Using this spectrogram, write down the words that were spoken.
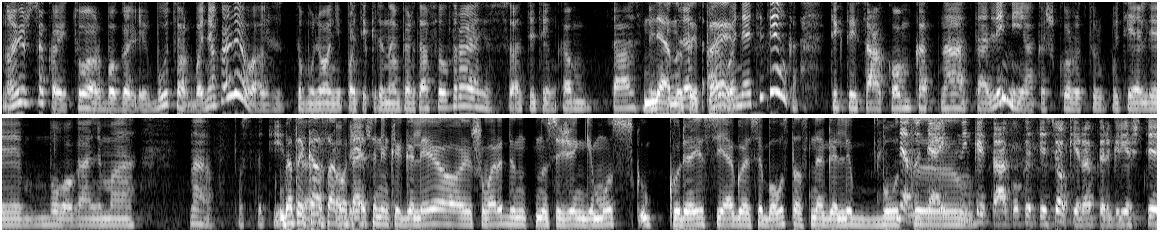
Na ir sakai, tu arba gali būti, arba negali. Va, Tamulionį patikrinam per tą filtrą, jis atitinkam tas Ne, nu tai taisykles, arba taip. netitinka. Tik tai sakom, kad, na, tą liniją kažkur truputėlį buvo galima, na, pastatyti. Bet tai ką sako, pabrėžti. teisininkai galėjo išvardinti nusižengimus, ku- kuriais, jeigu esi baustas, negali būti. Ne, nu, teisininkai sako, kad tiesiog yra per griežti.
